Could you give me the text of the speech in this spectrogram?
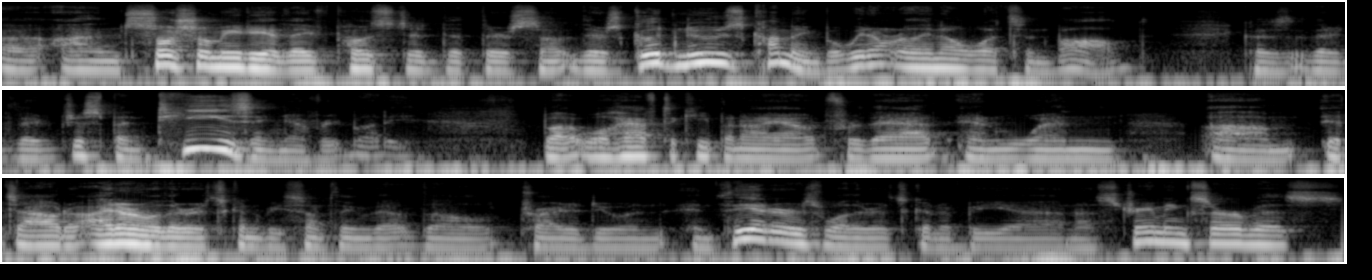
uh, on social media they've posted that there's some there's good news coming but we don't really know what's involved because they've just been teasing everybody. But we'll have to keep an eye out for that and when um, it's out i don't know whether it's going to be something that they'll try to do in, in theaters whether it's going to be on a streaming service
